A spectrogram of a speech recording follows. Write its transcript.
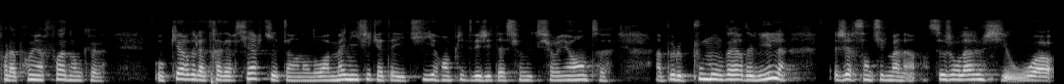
pour la première fois donc au cœur de la traversière, qui est un endroit magnifique à Tahiti, rempli de végétation luxuriante, un peu le poumon vert de l'île, j'ai ressenti le mana. Ce jour-là, je me suis dit, waouh,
